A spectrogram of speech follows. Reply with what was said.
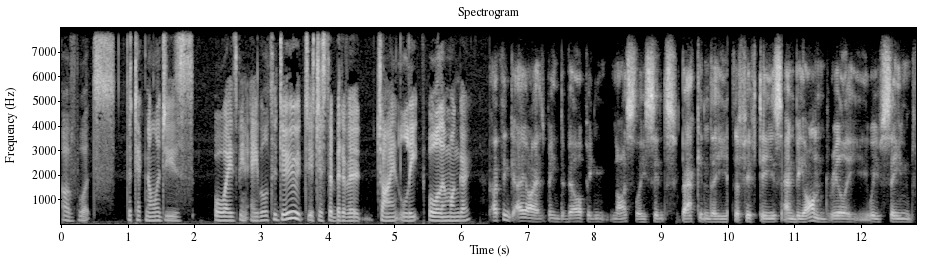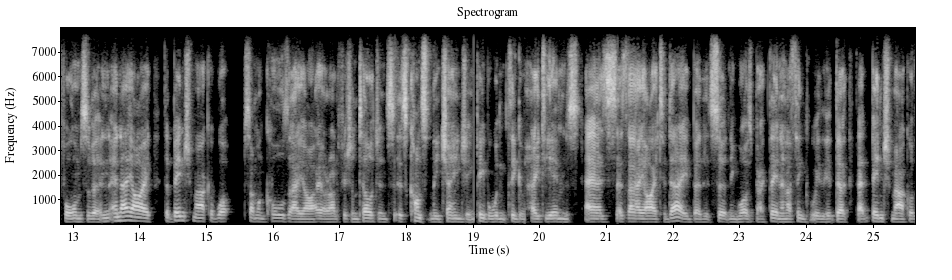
of what's the technology's always been able to do? It's just a bit of a giant leap all in one go? I think AI has been developing nicely since back in the, the 50s and beyond, really. We've seen forms of it. And, and AI, the benchmark of what someone calls AI or artificial intelligence is constantly changing. People wouldn't think of ATMs as as AI today, but it certainly was back then. And I think with that that benchmark or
